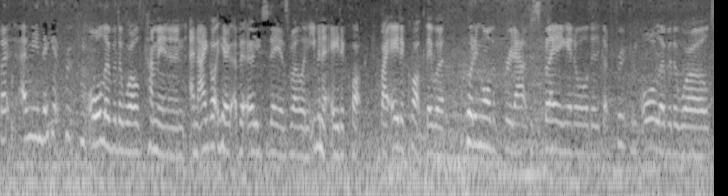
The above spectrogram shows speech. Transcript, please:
But I mean, they get fruit from all over the world come in, and, and I got here a bit early today as well. And even at eight o'clock, by eight o'clock, they were putting all the fruit out, displaying it all. They got fruit from all over the world.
